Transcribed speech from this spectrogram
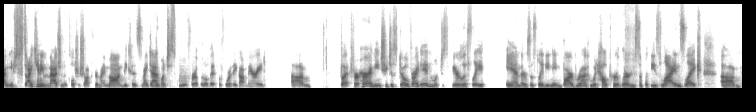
i'm just i can't even imagine the culture shock for my mom because my dad went to school for a little bit before they got married um, but for her i mean she just dove right in like just fearlessly and there's this lady named Barbara who would help her learn some of these lines. Like, um,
